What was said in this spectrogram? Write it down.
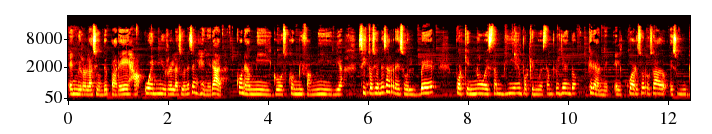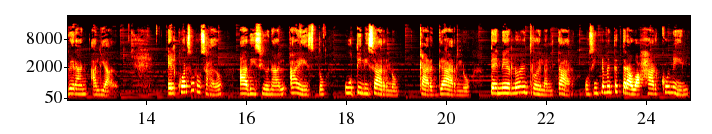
en mi relación de pareja o en mis relaciones en general, con amigos, con mi familia, situaciones a resolver, porque no están bien, porque no están fluyendo, créanme, el cuarzo rosado es un gran aliado. El cuarzo rosado, adicional a esto, utilizarlo, cargarlo, tenerlo dentro del altar o simplemente trabajar con él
